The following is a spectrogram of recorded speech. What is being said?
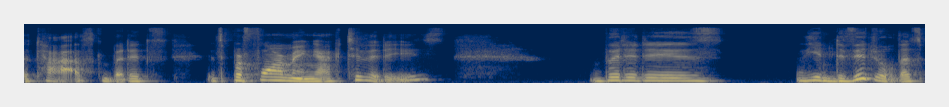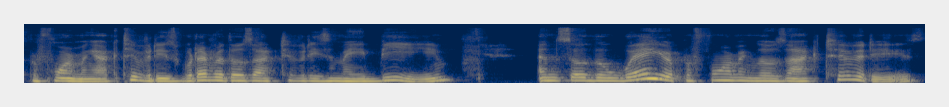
a task, but it's it's performing activities, but it is the individual that's performing activities, whatever those activities may be. And so the way you're performing those activities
